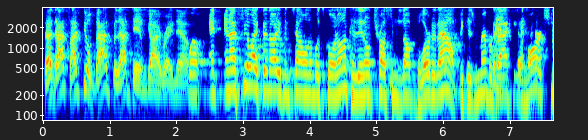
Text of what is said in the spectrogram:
That, that's I feel bad for that damn guy right now. Well, and, and I feel like they're not even telling him what's going on because they don't trust him to not blurt it out. Because remember, back in March, he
